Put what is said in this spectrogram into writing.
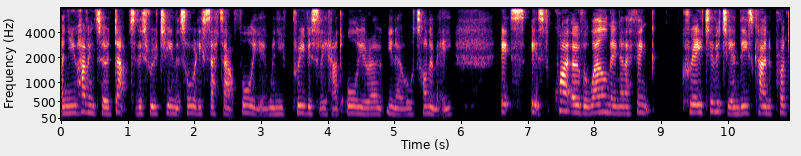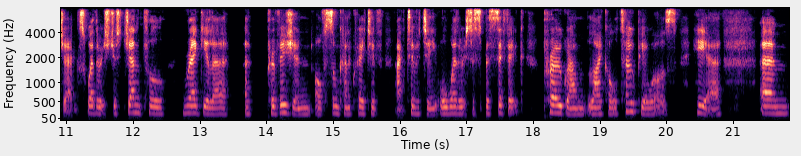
and you having to adapt to this routine that's already set out for you when you've previously had all your own you know autonomy it's it's quite overwhelming. And i think creativity and these kind of projects whether it's just gentle regular uh, provision of some kind of creative activity or whether it's a specific program like Oldtopia was here um,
